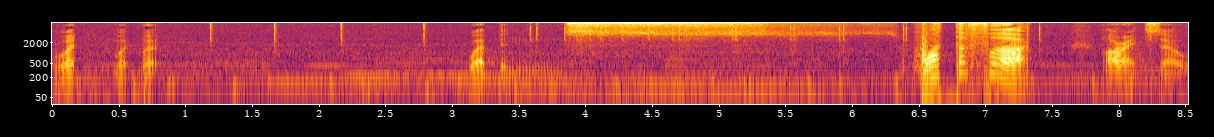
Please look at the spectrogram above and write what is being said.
What, what, what? Weapons. What the fuck? Alright, so.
